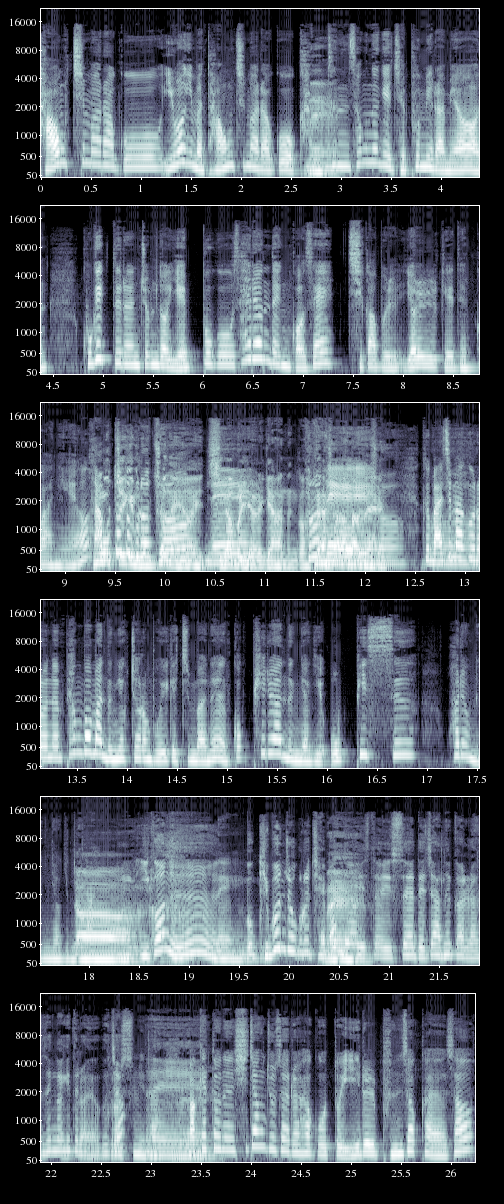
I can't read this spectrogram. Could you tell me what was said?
다홍치마라고 이왕이면 다홍치마라고 같은 네. 성능의 제품이라면 고객들은 좀 더 예쁘고 세련된 것에 지갑을 열게 될 거 아니에요? 네. 궁극적인 그렇죠. 목표네요. 이 지갑을 네. 열게 하는 거. 그렇죠. 네. 그렇죠. 그 마지막으로는 평범한 능력처럼 보이겠지만은 꼭 필요한 능력이 오피스 활용 능력입니다. 아, 음, 이거는 네. 뭐 기본적으로 제반되어 네. 있어, 있어야 되지 않을까라는 생각이 들어요. 그죠? 그렇습니다. 네. 마케터는 시장 조사를 하고 또 이를 분석하여서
